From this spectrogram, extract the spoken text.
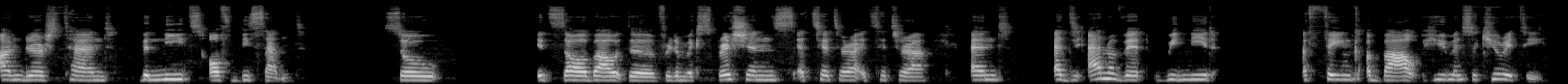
understand the needs of dissent. So it's all about the freedom of expressions etc etc and at the end of it we need a think about human security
